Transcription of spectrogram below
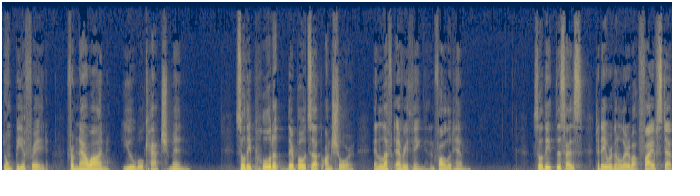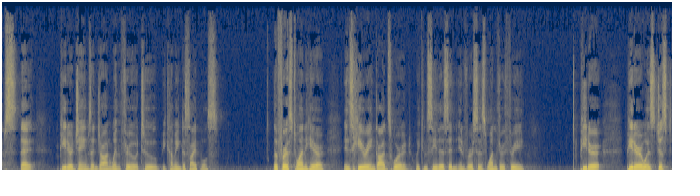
Don't be afraid. From now on, you will catch men. So they pulled their boats up on shore and left everything and followed him. So this has Today we're going to learn about five steps that Peter, James, and John went through to becoming disciples. The first one here is hearing God's word. We can see this in, in verses 1 through 3. Peter, Peter was just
